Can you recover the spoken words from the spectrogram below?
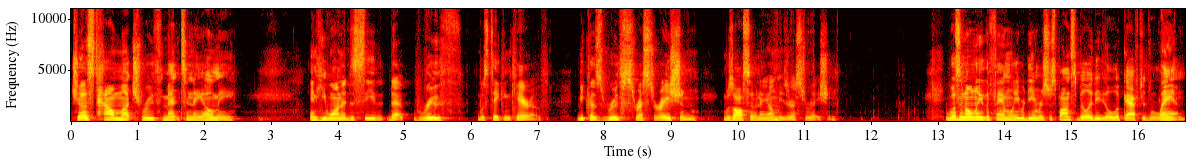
just how much Ruth meant to Naomi and he wanted to see that Ruth was taken care of because Ruth's restoration was also Naomi's restoration. It wasn't only the family redeemer's responsibility to look after the land,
